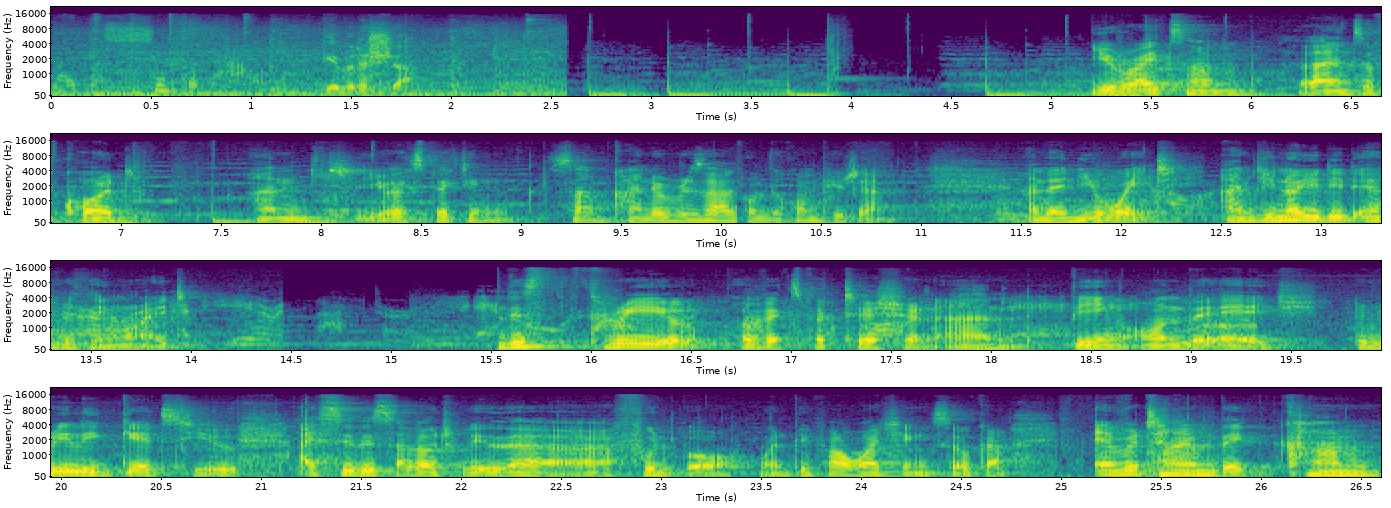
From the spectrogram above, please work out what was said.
like a superpower. Give it a shot. You write some lines of code and you're expecting some kind of result from the computer. And then you wait and you know you did everything right. This thrill of expectation and being on the edge really gets you. I see this a lot with uh, football when people are watching soccer. Every time they come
